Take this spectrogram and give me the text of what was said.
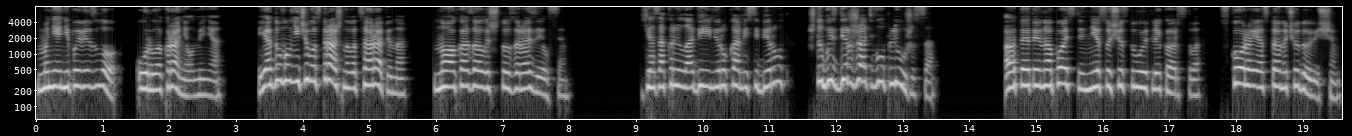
Мне не повезло, урлок ранил меня. Я думал, ничего страшного, царапина, но оказалось, что заразился». Я закрыла обеими руками себе рот, чтобы сдержать вопль ужаса. От этой напасти не существует лекарства. Скоро я стану чудовищем.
